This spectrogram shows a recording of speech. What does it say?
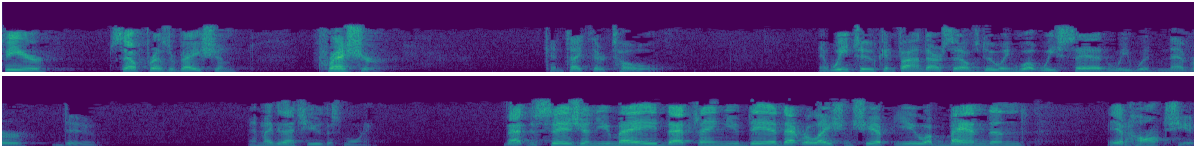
Fear, self preservation, pressure can take their toll. And we too can find ourselves doing what we said we would never do. And maybe that's you this morning. That decision you made, that thing you did, that relationship you abandoned, it haunts you.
